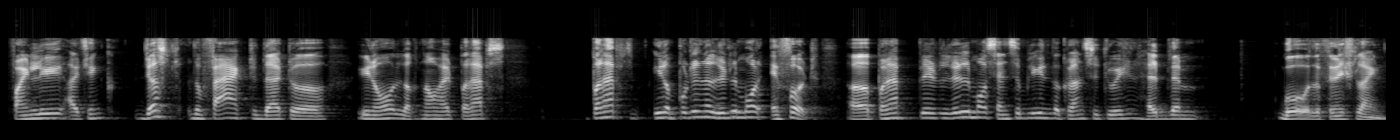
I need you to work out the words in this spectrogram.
Finally, I think just the fact that uh, you know, Lucknow had perhaps, perhaps you know, put in a little more effort, uh, perhaps played a little more sensibly in the current situation, helped them go over the finish line.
